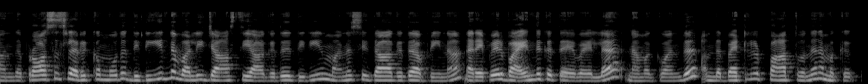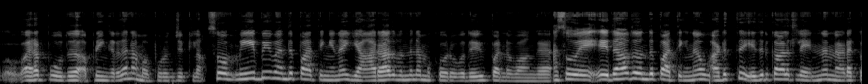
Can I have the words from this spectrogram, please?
அந்த ப்ராசஸ்ல இருக்கும்போது திடீர்னு வலி ஜாஸ்தி ஆகுது, திடீர்னு மனசு இதாகுது அப்படின்னா, நிறைய பேர் பயந்துக்க தேவையில்ல. நமக்கு வந்து அந்த பெட்டர் பாத் வந்து நமக்கு வரப்போகுது அப்படிங்கிறத நம்ம புரிஞ்சுக்கலாம். ஸோ மேபி வந்து பார்த்தீங்கன்னா, யாராவது வந்து நமக்கு ஒரு உதவி பண்ணுவாங்க. ஸோ ஏதாவது வந்து பார்த்தீங்கன்னா, அடுத்து எதிர்காலத்தில் என்ன நடக்க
